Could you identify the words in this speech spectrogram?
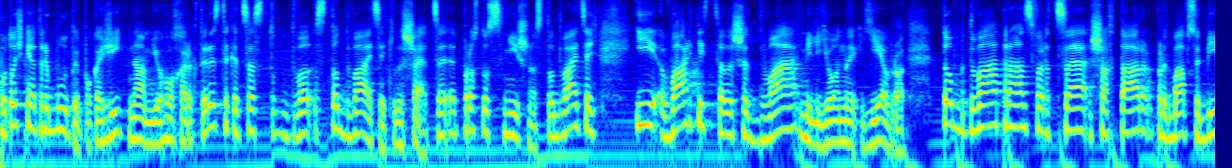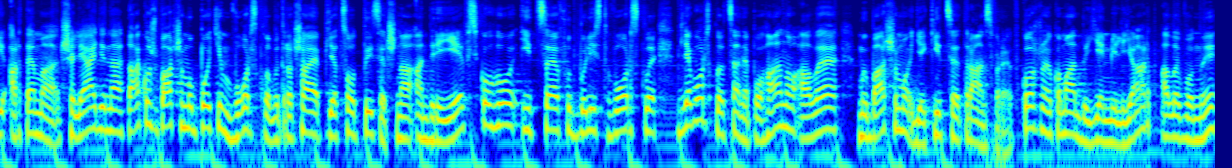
Поточні атрибути, покажіть нам його характеристики. Це 102 120 лише. Це просто смішно. 120. І вартість це лише 2 мільйони євро. Топ 2 трансфер це Шахтар придбав собі Артема Челядіна. Також бачимо, потім Ворскла витрачає 500 тисяч на Андрієвського, і це футболіст Ворскли. Для Ворскли це непогано, але ми бачимо, які це трансфери. В кожної команди є мільярд, але вони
